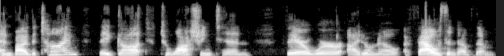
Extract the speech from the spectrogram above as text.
And by the time they got to Washington, there were, I don't know, a thousand of them.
